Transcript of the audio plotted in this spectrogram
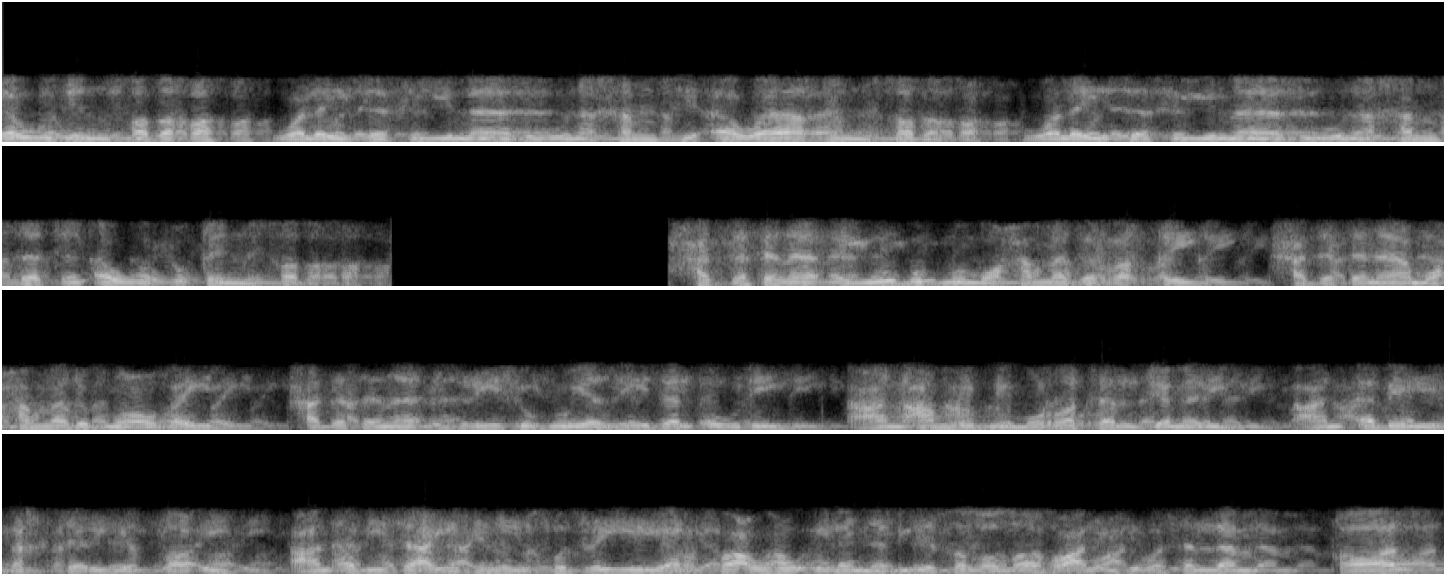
ذود صدقة وليس فيما دون خمس أواق صدقة وليس فيما دون خمسة أوثق صدقة. حدثنا أيوب بن محمد الرقي حدثنا محمد بن عبيد حدثنا إدريس بن يزيد الأودي عن عمرو بن مرة الجملي عن أبي البختري الطائي عن أبي سعيد الخدري يرفعه إلى النبي صلى الله عليه وسلم قال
